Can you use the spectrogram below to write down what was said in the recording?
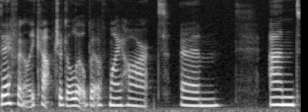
definitely captured a little bit of my heart. Um, and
